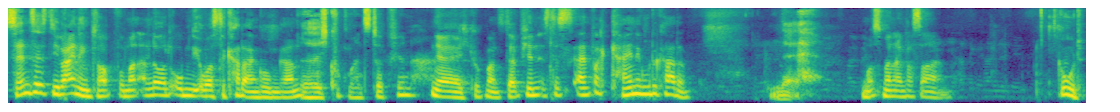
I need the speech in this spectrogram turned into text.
Sensei's Divining Top, wo man andauernd oben die oberste Karte angucken kann. Äh, ich guck mal ins Töpfchen. Ja, ja, ich guck mal ins Töpfchen. Ist das einfach keine gute Karte. Nee. Muss man einfach sagen. Gut.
